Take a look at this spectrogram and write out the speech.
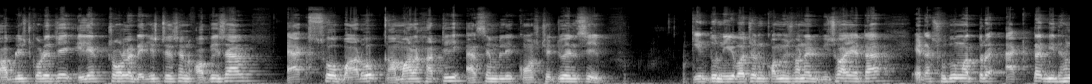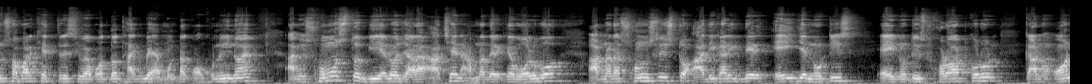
পাবলিশ করেছে ইলেকট্রাল রেজিস্ট্রেশন অফিসার একশো বারো কামারহাটি অ্যাসেম্বলি কনস্টিটিউয়েন্সি কিন্তু নির্বাচন কমিশনের বিষয় এটা এটা শুধুমাত্র একটা বিধানসভার ক্ষেত্রে সীমাবদ্ধ থাকবে এমনটা কখনোই নয়। আমি সমস্ত বিএলও যারা আছেন, আপনাদেরকে বলব, আপনারা সংশ্লিষ্ট আধিকারিকদের এই যে নোটিশ এই নোটিশ ফরওয়ার্ড করুন। কারণ অন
